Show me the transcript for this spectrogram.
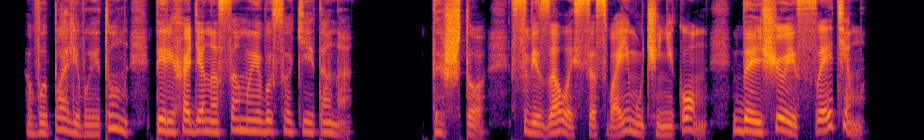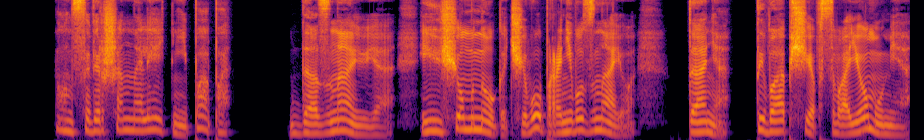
— выпаливает он, переходя на самые высокие тона. Ты что, связалась со своим учеником? Да еще и с этим? Он совершеннолетний, папа. Да знаю я, и еще много чего про него знаю. Таня, ты вообще в своем уме?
